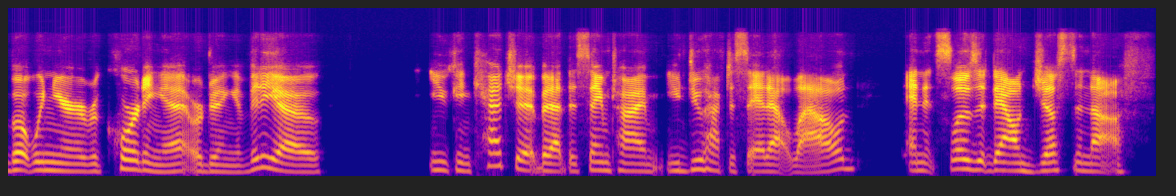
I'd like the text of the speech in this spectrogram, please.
but when you're recording it or doing a video, you can catch it, but at the same time, you do have to say it out loud, and it slows it down just enough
